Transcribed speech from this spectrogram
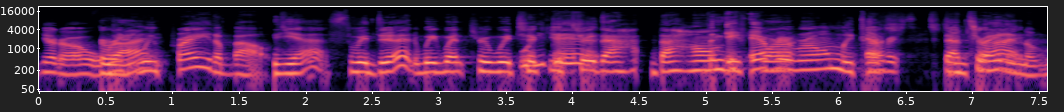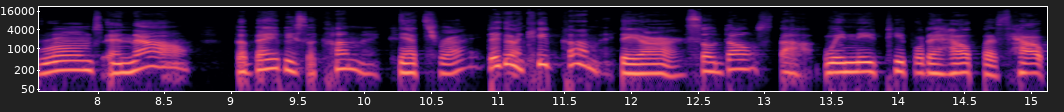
You know, we, we prayed about Yes, we did. We went through. We took you through the the home the- before. every room. We touched every- that's right. in the rooms, and now the babies are coming. That's right. They're going to keep coming. They are. So don't stop. We need people to help us. Help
